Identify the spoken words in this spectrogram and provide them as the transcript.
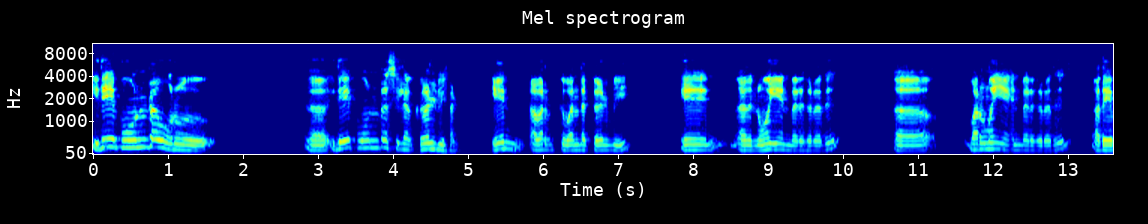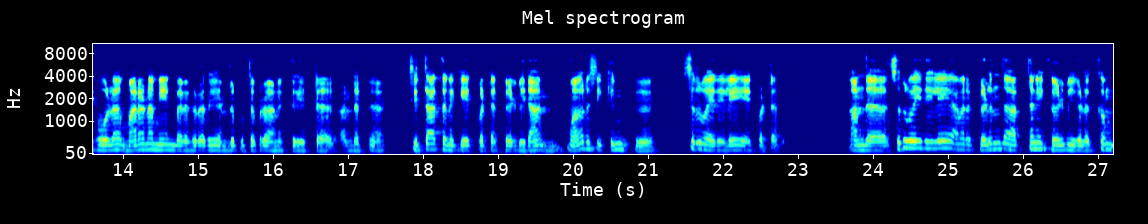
இதே போன்ற ஒரு இதே போன்ற சில கேள்விகள் ஏன் அவருக்கு வந்த கேள்வி ஏன் அது நோய் ஏன் வருகிறது வறுமை ஏன் வருகிறது? அதே போல மரணம் ஏன் வருகிறது என்று புத்தபிரானுக்கு ஏற்ற அந்த சித்தார்த்தனுக்கு ஏற்பட்ட கேள்விதான் மகரிஷிக்கும் சிறு வயதிலே ஏற்பட்டது. அந்த சிறு வயதிலே அவருக்கு எழுந்த அத்தனை கேள்விகளுக்கும்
